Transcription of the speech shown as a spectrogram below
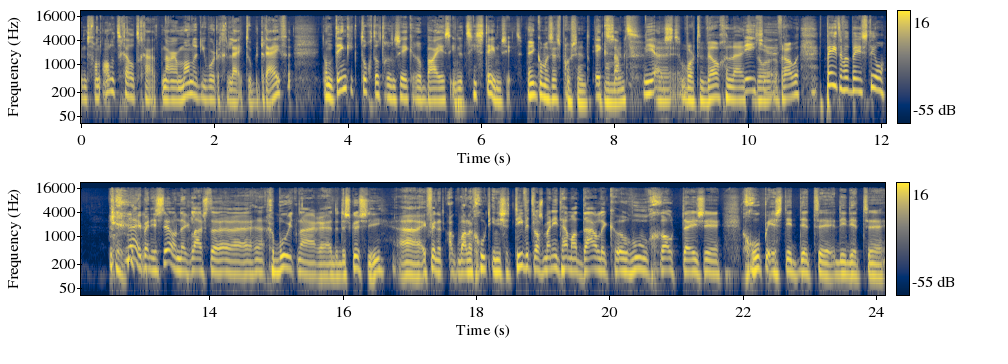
100% van al het geld gaat naar mannen die worden geleid door bedrijven, dan denk ik toch dat er een zekere bias in het systeem zit. 1,6% op dit exact, moment juist. Uh, wordt wel geleid Beetje... door vrouwen. Peter, wat ben je stil? Nee, ik ben niet stil en ik luister uh, geboeid naar uh, de discussie. Uh, ik vind het ook wel een goed initiatief. Het was maar niet helemaal duidelijk hoe groot deze groep is dit, dit, die dit 1,1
